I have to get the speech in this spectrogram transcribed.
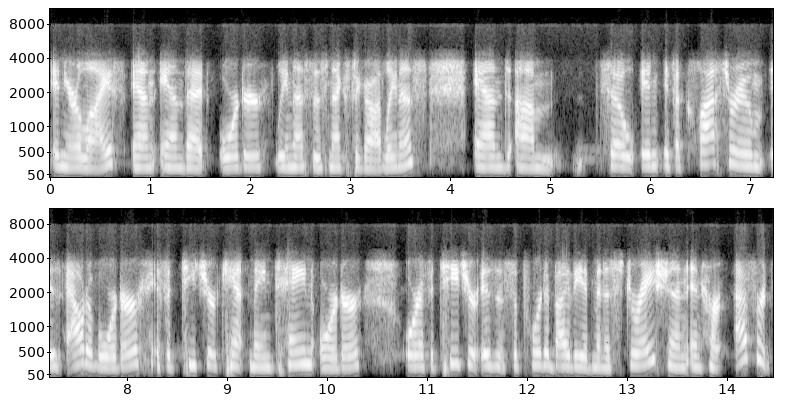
in your life, and and that orderliness is next to godliness. And um, so, in, if a classroom is out of order, if a teacher can't maintain order, or if a teacher isn't supported by the administration in her efforts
